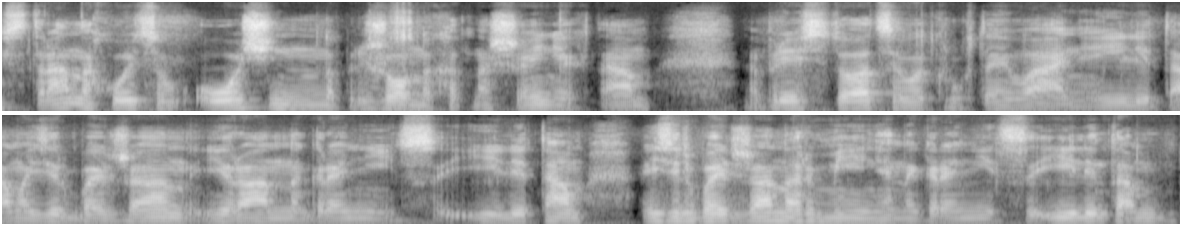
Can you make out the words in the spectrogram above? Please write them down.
стран находится в очень напряженных отношениях. Там, например, ситуация вокруг Тайваня, или там Азербайджан, Иран на границе, или там Азербайджан, Армения на границе, или там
